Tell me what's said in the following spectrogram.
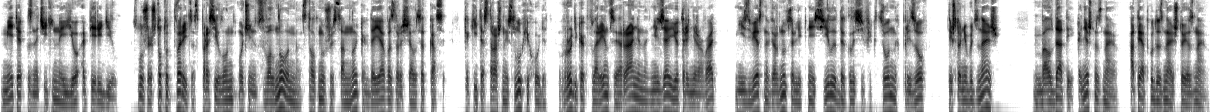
Метя значительно ее опередил. «Слушай, что тут творится?» – спросил он очень взволнованно, столкнувшись со мной, когда я возвращалась от кассы. «Какие-то страшные слухи ходят. Вроде как Флоренция ранена, нельзя ее тренировать. Неизвестно, вернутся ли к ней силы до классификационных призов. Ты что-нибудь знаешь?» «Балда ты, конечно знаю. А ты откуда знаешь, что я знаю?»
